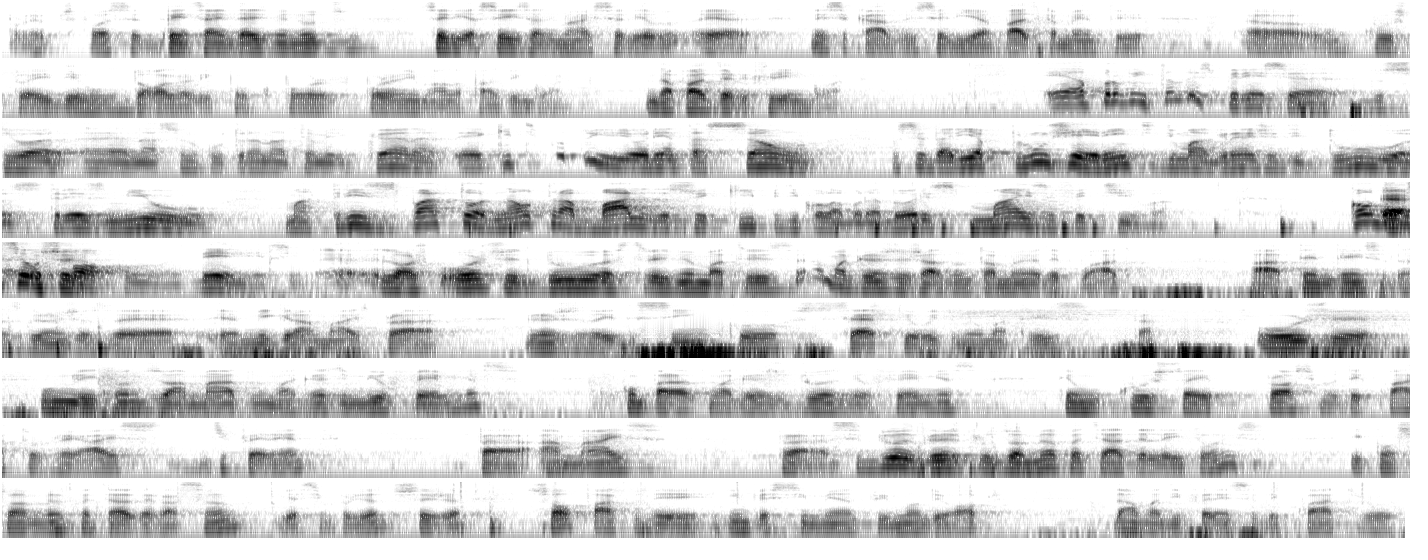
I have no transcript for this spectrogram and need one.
exemplo, se fosse pensar em 10 minutos, seria seis animais, seria, é, nesse caso, seria basicamente uh, um custo aí de um dólar e pouco por, por animal na fase de engorda, na fase dele cria engorda. É, aproveitando a experiência do senhor é, na cultura norte-americana, é, que tipo de orientação você daria para um gerente de uma granja de duas, três mil matrizes para tornar o trabalho da sua equipe de colaboradores mais efetiva? Qual deve é, ser o seja, foco dele? Assim? É, lógico, hoje duas, três mil matrizes é uma granja já de um tamanho adequado a tendência das granjas é, é migrar mais para granjas aí de 5, 7, 8 mil matrizes. Tá? Hoje, um leitão desmamado numa granja de mil fêmeas, comparado com uma granja de duas mil fêmeas, tem um custo aí próximo de quatro reais diferente pra, a mais. Pra, se duas granjas produzem a mesma quantidade de leitões e consomem a mesma quantidade de ração e assim por diante, ou seja, só o fato de investimento e mão de obra dá uma diferença de quatro uh,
